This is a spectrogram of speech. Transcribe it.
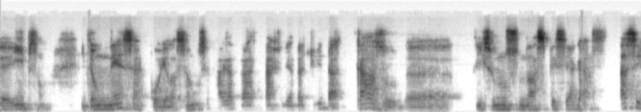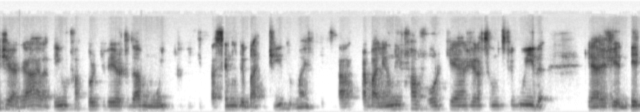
é, Y. Então, nessa correlação, você faz a taxa de atratividade. Caso uh, isso nos, nas PCHs. A CGH, ela tem um fator que veio ajudar muito e que está sendo debatido, mas está trabalhando em favor, que é a geração distribuída, que é a GD.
